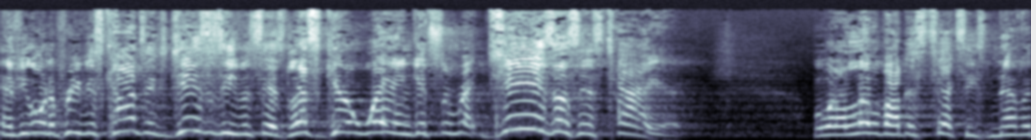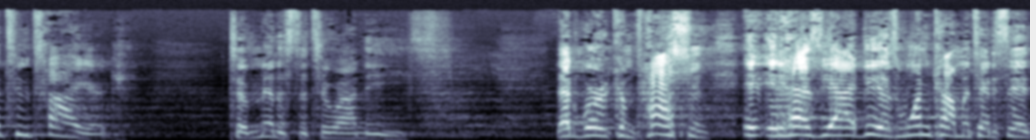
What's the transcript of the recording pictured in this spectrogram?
and if you go in the previous context, Jesus even says, let's get away and get some rest. Jesus is tired. But what I love about this text, he's never too tired to minister to our needs. That word compassion, it, it, has the idea, as one commentator said,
